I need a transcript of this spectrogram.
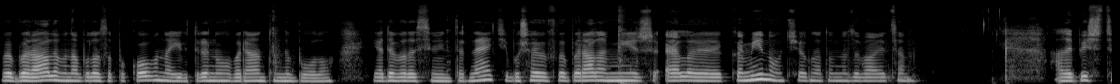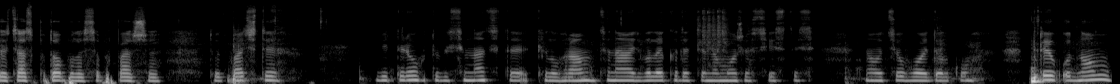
вибирали, вона була запакована і вітринного варіанту не було. Я дивилася в інтернеті, бо ще вибирала між Еле Каміну, чи як вона там називається. Але більше ця сподобалося. По-перше, тут, бачите, від 3 до 18 кг. Це навіть велика дитина може сістись на оцю гойдалку. Три в одному,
